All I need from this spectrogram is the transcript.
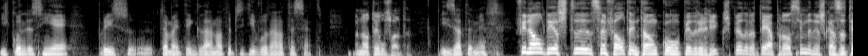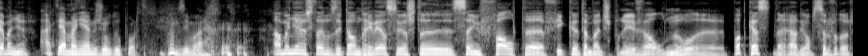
e quando assim é, por isso também tem que dar nota positiva, vou dar nota 7. Uma nota elevada. Exatamente. Final deste Sem Falta, então, com o Pedro Henriques. Pedro, até à próxima, neste caso até amanhã. Até amanhã no Jogo do Porto. Vamos embora. Amanhã estamos então de regresso. Este Sem Falta fica também disponível no uh, podcast da Rádio Observador.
